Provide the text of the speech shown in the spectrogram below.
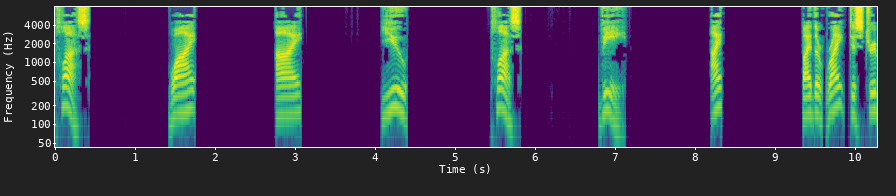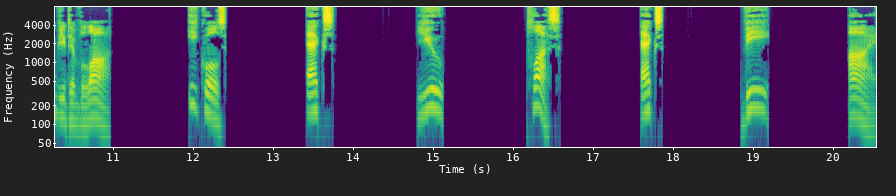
plus y i u plus v i by the right distributive law equals x u plus x v i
